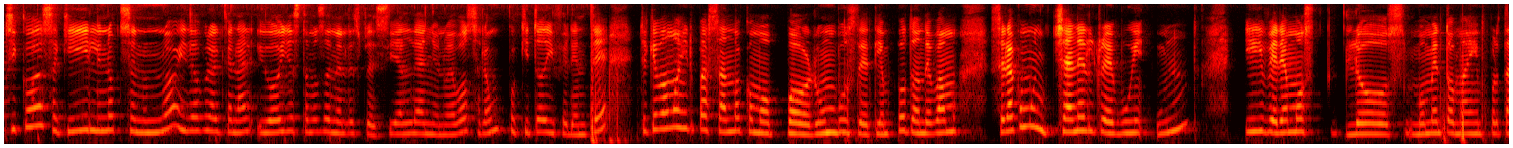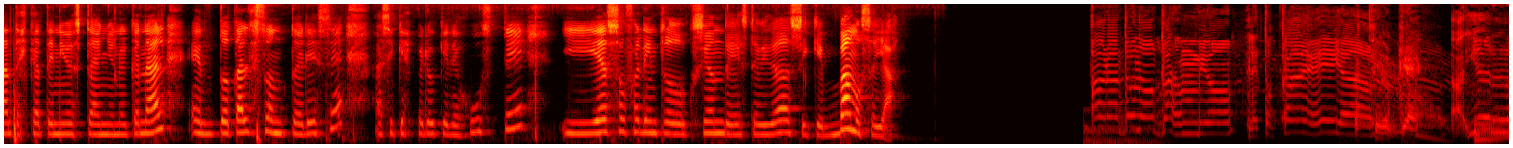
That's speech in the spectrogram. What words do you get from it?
chicos, aquí Linux en un nuevo video para el canal y hoy estamos en el especial de Año Nuevo. Será un poquito diferente, ya que vamos a ir pasando como por un bus de tiempo donde vamos, será como un channel rewind y veremos los momentos más importantes que ha tenido este año en el canal. En total son 13, así que espero que les guste y eso fue la introducción de este video, así que vamos allá. La vi,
